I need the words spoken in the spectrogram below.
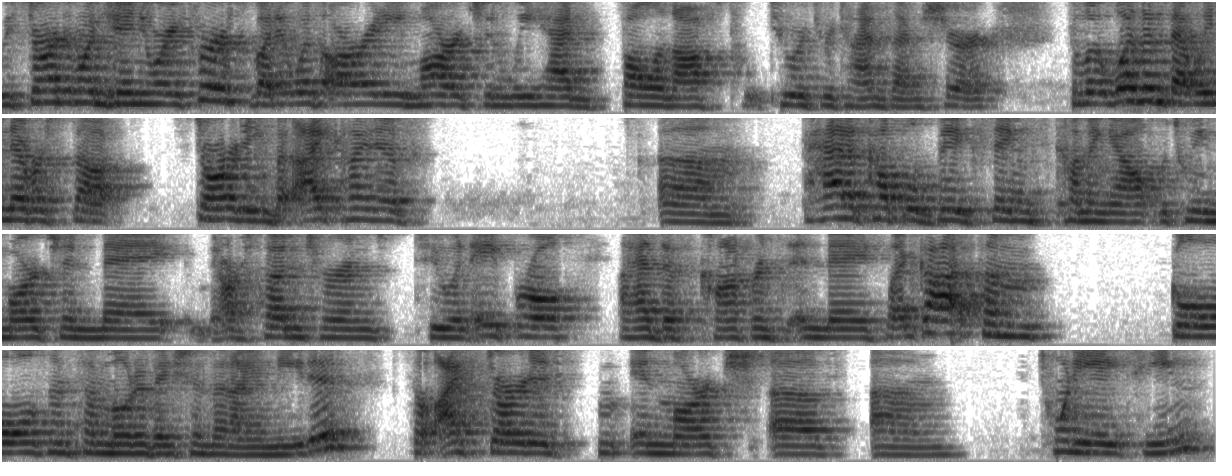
we started on January 1st, but it was already March and we had fallen off t- two or three times, I'm sure. So it wasn't that we never stopped starting, but I kind of um, had a couple big things coming out between March and May. Our son turned two in April. I had this conference in May. So I got some goals and some motivation that I needed. So I started in March of um, 2018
